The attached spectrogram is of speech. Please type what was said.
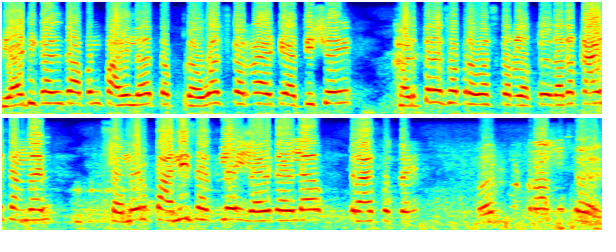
या ठिकाणी जर आपण पाहिलं तर प्रवास करण्यासाठी अतिशय खडतर असा प्रवास करावा लागतोय. दादा काय सांगाल? समोर पाणी साचलंय या जायला त्रास होतोय. भरपूर त्रास होतोय.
